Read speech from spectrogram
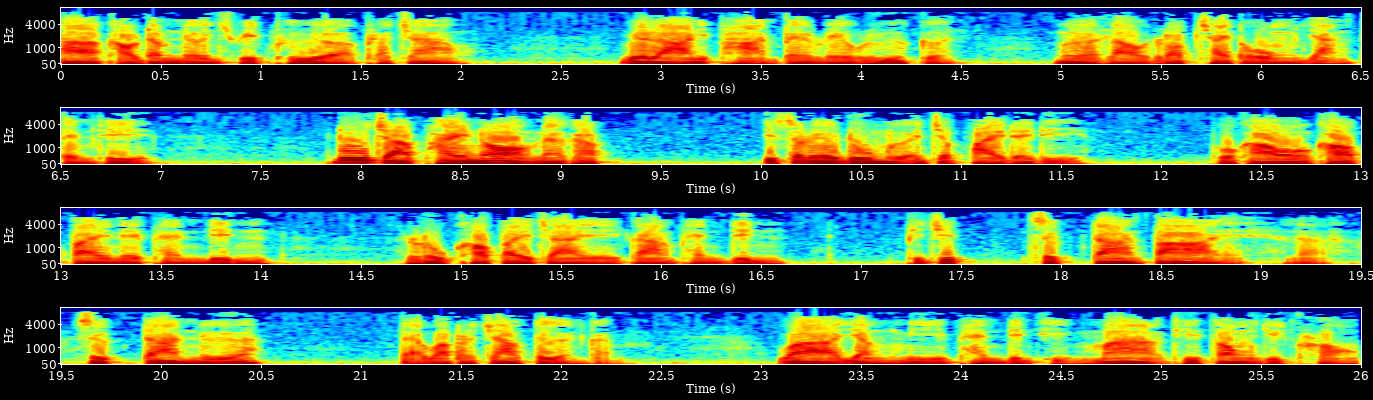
ถ้าเขาดำเนินชีวิตเพื่อพระเจ้า เวลานี้ผ่านไปเร็วเรื่อเกิน เมื่อเรารับใช้พระองค์อย่างเต็มที่ ดูจากภายนอกนะครับ อิสราเอลดูเหมือนจะไปได้ดี พวกเขาเข้าไปในแผ่นดินลุกเข้าไปใจกลางแผ่นดิน พิชิตศึกด้านใต้นะศึกด้านเหนือ แต่ว่าพระเจ้าเตือนกันว่ายังมีแผ่นดินอีกมากที่ต้องยึดครอง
